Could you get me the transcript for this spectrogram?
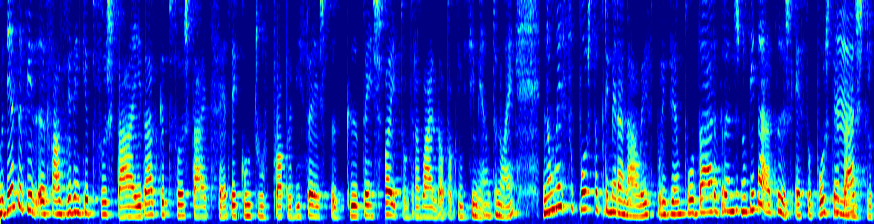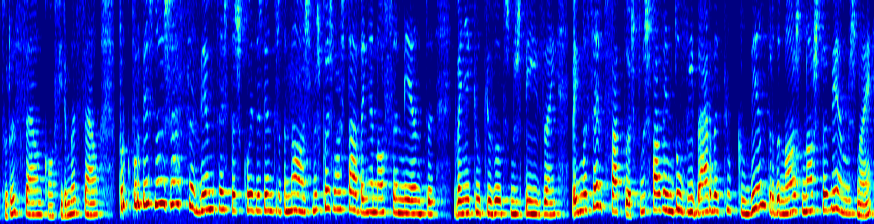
mediante a, vida, a, fase de vida em que a pessoa está, a idade que a pessoa está, etc., e como tu própria disseste que tens feito um trabalho de autoconhecimento, não é? Não é suposto a primeira análise, por exemplo, dar grandes novidades, é suposto é hum. dar estruturação, confirmação, porque por vezes nós já sabemos estas coisas dentro de nós, mas depois lá está, vem a nossa mente, vem aquilo que os outros nos dizem, vem uma série de fatores que nos fazem duvidar daquilo que dentro de nós nós sabemos, não é?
